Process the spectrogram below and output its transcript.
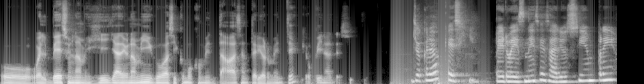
o, el beso en la mejilla de un amigo, así como comentabas anteriormente? ¿Qué opinas de eso? Yo creo que sí, pero es necesario siempre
